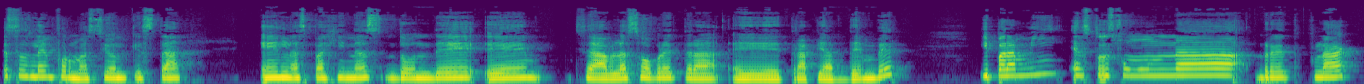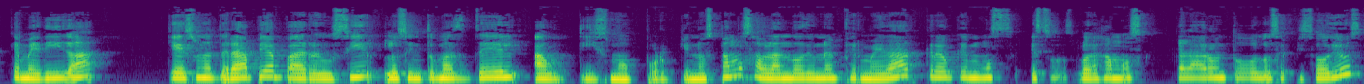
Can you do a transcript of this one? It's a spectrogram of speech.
esa es la información que está en las páginas donde eh, se habla sobre eh, terapia Denver. Y para mí esto es una red flag que me diga que es una terapia para reducir los síntomas del autismo, porque no estamos hablando de una enfermedad, creo que hemos, esto lo dejamos claro en todos los episodios,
